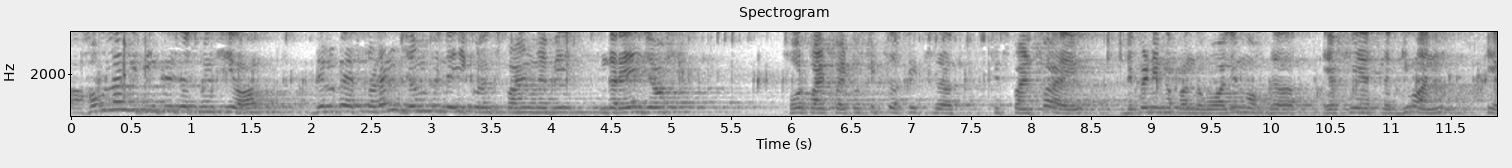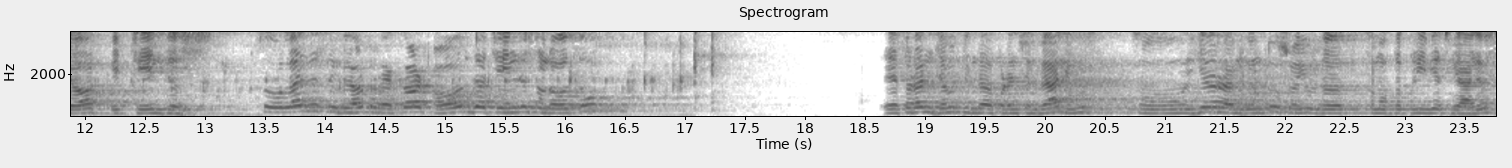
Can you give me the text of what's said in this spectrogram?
uh, how long it increases means here there will be a sudden jump in the equivalence point maybe in the range of 4.5 to 6 or 6, uh, 6.5 depending upon the volume of the FAS given here it changes. So like this we have to record all the changes and also a sudden jump in the potential values. So here I am going to show you the some of the previous values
